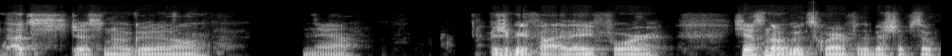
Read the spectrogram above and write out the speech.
That's just no good at all. Yeah. Bishop e5, a4. He has no good square for the bishop, so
